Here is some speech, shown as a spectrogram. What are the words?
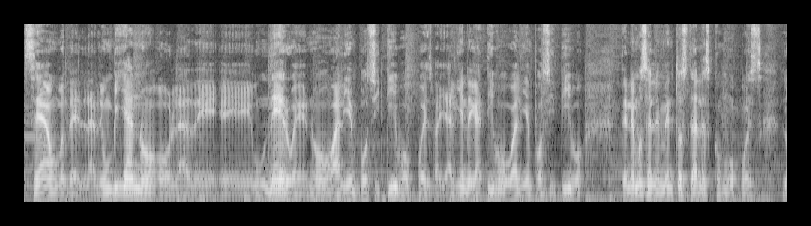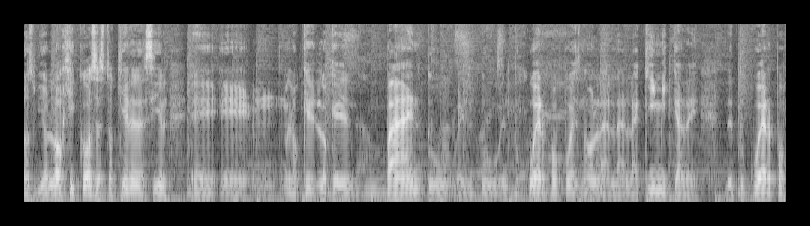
sea la de un villano o la de un héroe, ¿no? O alguien positivo, pues, vaya, alguien negativo o alguien positivo. Tenemos elementos tales como pues los biológicos, esto quiere decir eh, eh, lo, que, lo que va en tu, en tu, en tu cuerpo, pues, ¿no? La, la, química de, de, tu cuerpo.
